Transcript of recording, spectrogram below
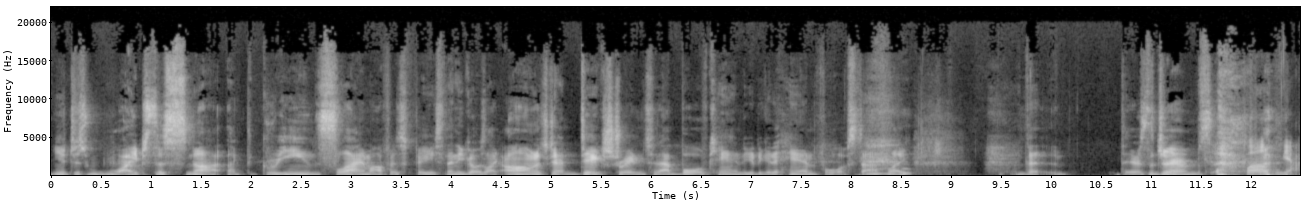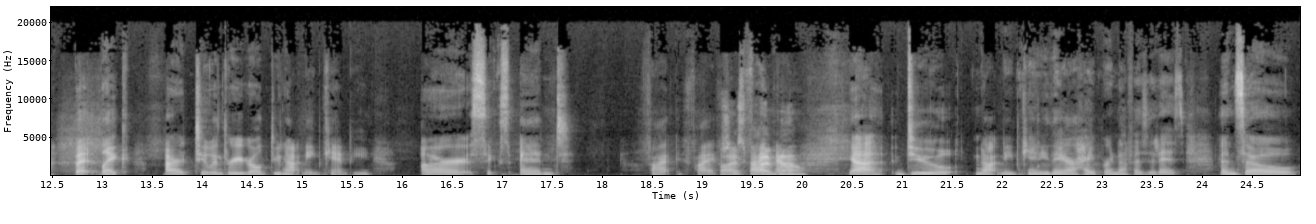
you know, just wipes the snot, like the green slime off his face. Then he goes like, "Oh, I'm just gonna dig straight into that bowl of candy to get a handful of stuff." Like that. There's the germs. Well, yeah, but like our two and three year old do not need candy. Our six and five, five, Five- she's five, five now. now. Yeah, do not need candy. They are hyper enough as it is, and so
